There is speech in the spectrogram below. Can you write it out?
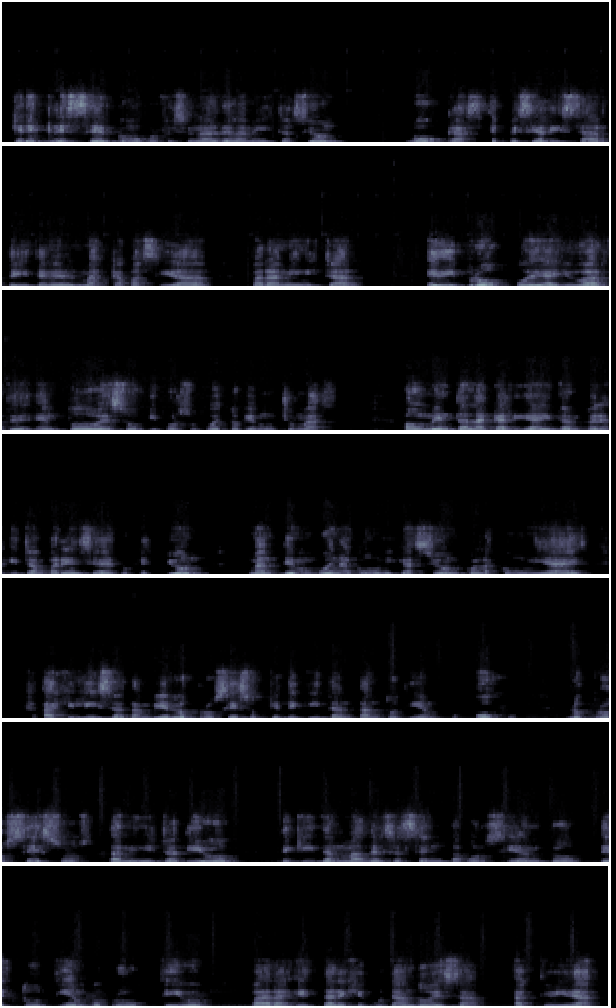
¿Quieres crecer como profesional de la administración? ¿Buscas especializarte y tener más capacidad para administrar? EdiPro puede ayudarte en todo eso y por supuesto que mucho más. Aumenta la calidad y transparencia de tu gestión, mantén buena comunicación con las comunidades, agiliza también los procesos que te quitan tanto tiempo. Ojo, los procesos administrativos te quitan más del 60% de tu tiempo productivo para estar ejecutando esa actividad.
